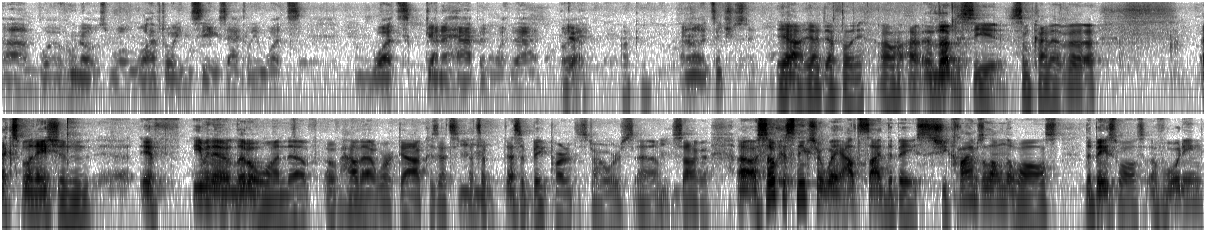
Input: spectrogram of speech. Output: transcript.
um, wh- who knows we'll, we'll have to wait and see exactly what's what's gonna happen with that but Yeah. Okay. I don't know it's interesting Yeah, yeah, definitely. Oh, I'd love to see some kind of uh, explanation, uh, if even a little one, of, of how that worked out, because that's that's a that's a big part of the Star Wars um, saga. Uh, Ahsoka sneaks her way outside the base. She climbs along the walls, the base walls, avoiding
